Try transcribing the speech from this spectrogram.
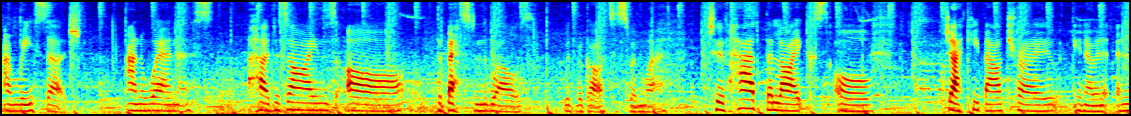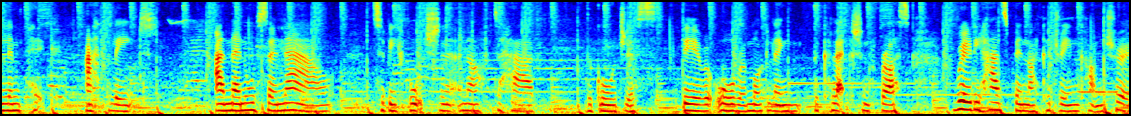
and research and awareness. Her designs are the best in the world with regard to swimwear. To have had the likes of Jackie Boutro, you know, an Olympic athlete, and then also now to be fortunate enough to have the gorgeous Vera Ora modelling the collection for us really has been like a dream come true.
